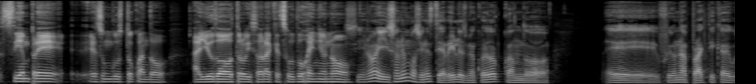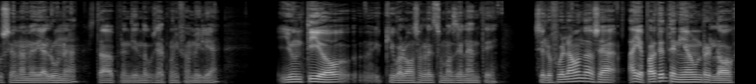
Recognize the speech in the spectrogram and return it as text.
siempre es un gusto cuando ayudo a otro visor a que su dueño no. Sí, no, y son emociones terribles. Me acuerdo cuando eh, fui a una práctica de buceo en la media luna. Estaba aprendiendo a bucear con mi familia. Y un tío, que igual vamos a hablar de esto más adelante, se le fue la onda. O sea, ay, aparte él tenía un reloj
